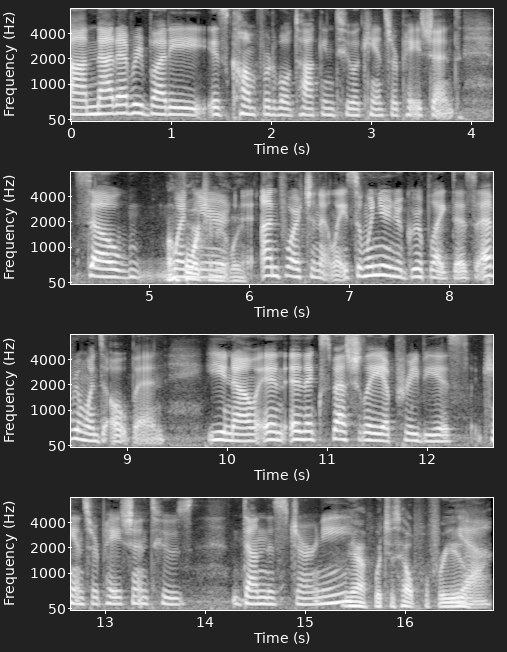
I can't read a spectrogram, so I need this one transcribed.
um, not everybody is comfortable talking to a cancer patient so when Unfortunately. you're unfortunately so when you're in a group like this everyone's open you know and, and especially a previous cancer patient who's done this journey Yeah, which is helpful for you. yeah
